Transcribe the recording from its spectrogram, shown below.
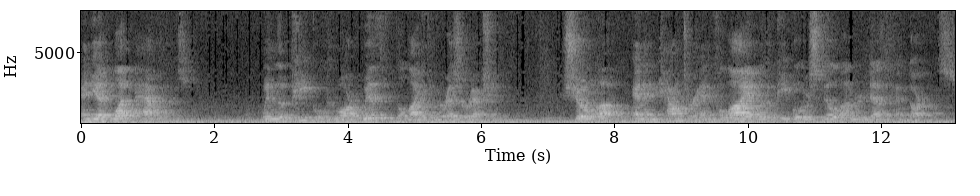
And yet, what happens when the people who are with the life and the resurrection show up and encounter and collide with the people who are still under death and darkness?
